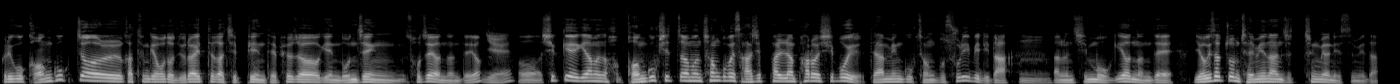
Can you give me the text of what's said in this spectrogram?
그리고 건국절 같은 경우도 뉴라이트가 지핀 대표적인 논쟁 소재였는데요. 예. 어, 쉽게 얘기하면 허- 건국 시점은 1948년 8월 15일 대한민국 정부 수립일이다. 음. 라는 대목이었는데 여기서 좀 재미난 지- 측면이 있습니다.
